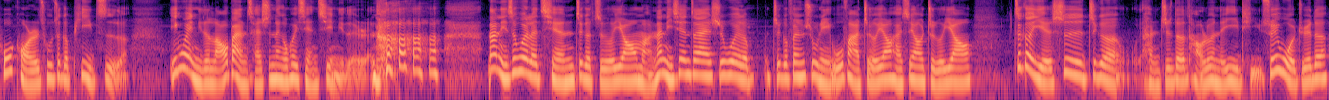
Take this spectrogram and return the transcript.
脱口而出这个屁字了，因为你的老板才是那个会嫌弃你的人。那你是为了钱这个折腰嘛？那你现在是为了这个分数，你无法折腰，还是要折腰？这个也是这个很值得讨论的议题。所以我觉得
